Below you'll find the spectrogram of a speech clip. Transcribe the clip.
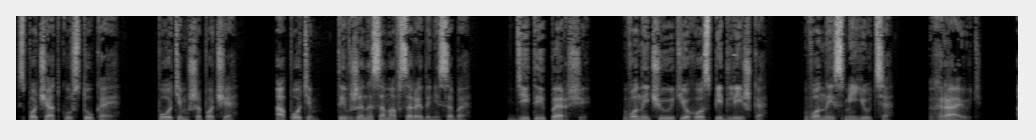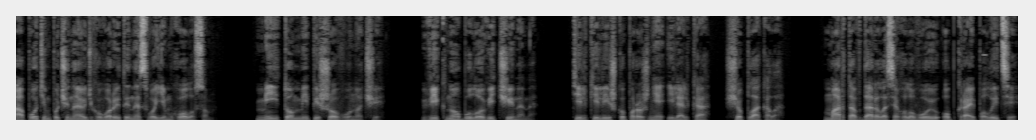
Спочатку стукає, потім шепоче, а потім ти вже не сама всередині себе. Діти перші. Вони чують його з під ліжка. Вони сміються, грають, а потім починають говорити не своїм голосом. Мій Томмі пішов уночі. Вікно було відчинене, тільки ліжко порожнє і лялька, що плакала. Марта вдарилася головою об край полиці,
